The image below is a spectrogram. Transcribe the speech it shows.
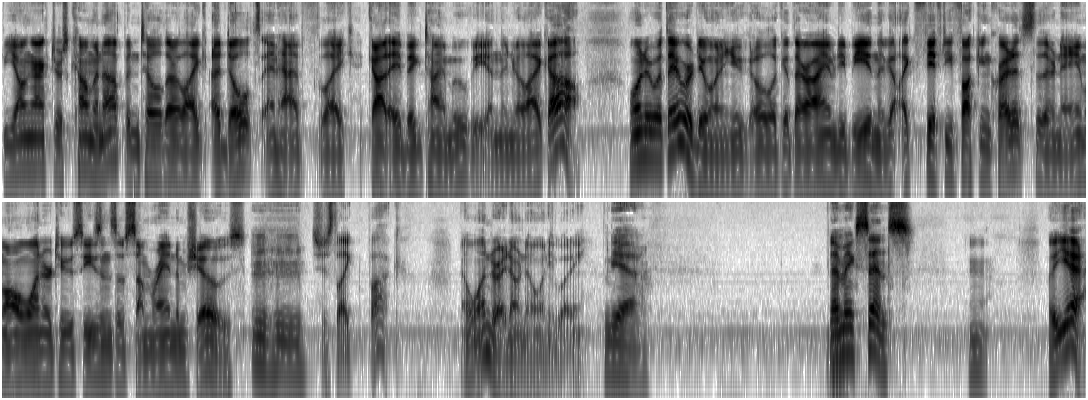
young actors coming up until they're like adults and have like got a big time movie, and then you're like, oh, wonder what they were doing. You go look at their IMDb, and they've got like 50 fucking credits to their name, all one or two seasons of some random shows. Mm-hmm. It's just like fuck. No wonder I don't know anybody. Yeah. That makes sense. Yeah. But yeah,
